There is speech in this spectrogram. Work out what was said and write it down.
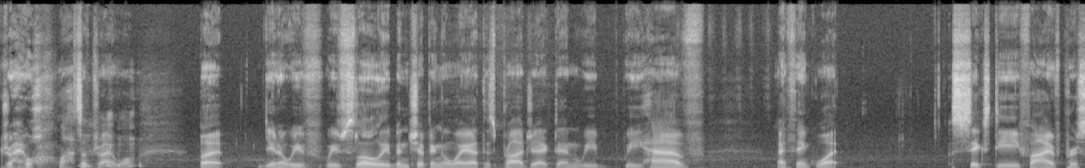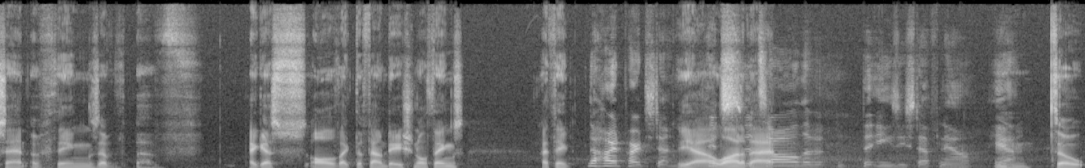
drywall, lots of drywall. but you know, we've we've slowly been chipping away at this project, and we we have, I think, what sixty five percent of things of, of, I guess, all of like the foundational things. I think The hard part's done. Yeah, a It's- lot of it's that. all the the easy stuff now. Yeah. Mhm. So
